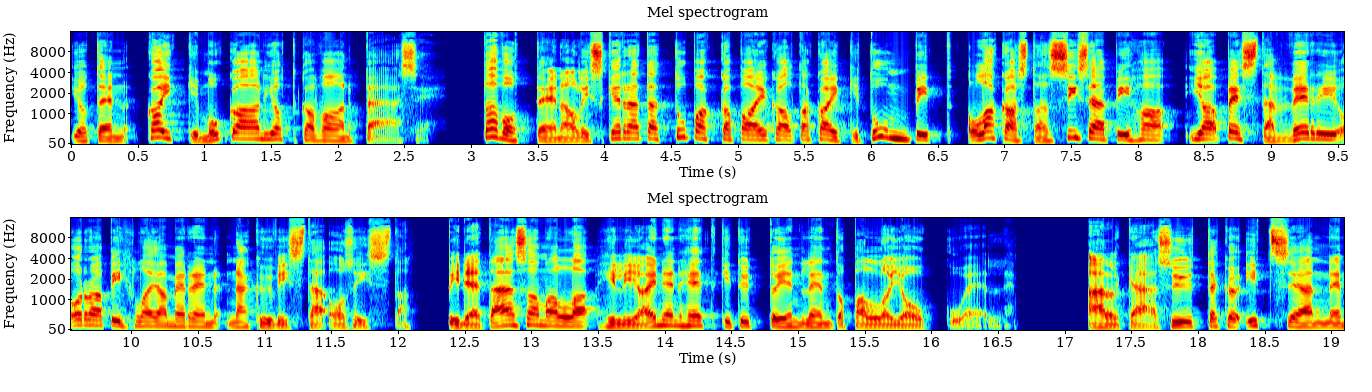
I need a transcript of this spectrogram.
joten kaikki mukaan, jotka vaan pääsee. Tavoitteena olisi kerätä tupakkapaikalta kaikki tumpit, lakasta sisäpiha ja pestä veri Orapihlajameren näkyvistä osista. Pidetään samalla hiljainen hetki tyttöjen lentopallojoukkueelle. Älkää syyttäkö itseänne,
